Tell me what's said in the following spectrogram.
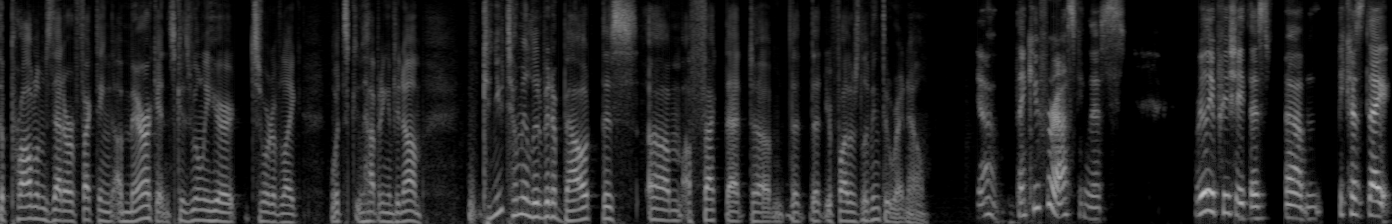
the problems that are affecting Americans because we only hear sort of like what's happening in Vietnam. Can you tell me a little bit about this um, effect that um, that that your father's living through right now? Yeah, thank you for asking this. Really appreciate this um, because they,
